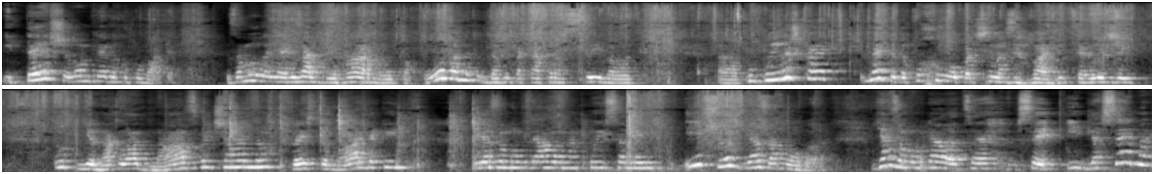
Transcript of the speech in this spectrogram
і те, що вам треба купувати. Замовлення завжди гарно упаковане, тут навіть така красива от, а, пупиришка, знаєте, то похлопач називається, лежить. Тут є накладна, звичайно, весь товар, який я замовляла, написаний. І що ж я замовила? Я замовляла це все і для себе,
